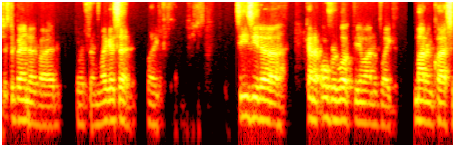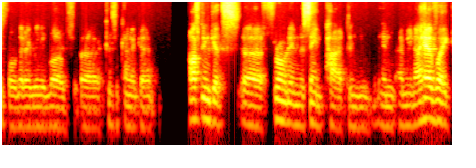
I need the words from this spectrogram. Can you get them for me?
just a band I vibe with. And like I said, like it's easy to kind of overlook the amount of like modern classical that I really love because uh, it kind of get often gets uh, thrown in the same pot, and and I mean I have like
